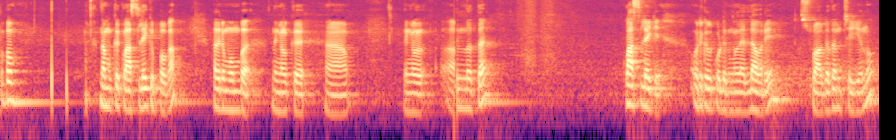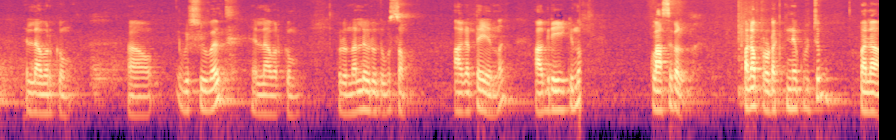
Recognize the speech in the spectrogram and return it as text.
അപ്പം നമുക്ക് ക്ലാസ്സിലേക്ക് പോകാം. അതിനു മുമ്പ് നിങ്ങൾക്ക് നിങ്ങൾ ഇന്നത്തെ ക്ലാസ്സിലേക്ക് ഒരിക്കൽ കൂടി നിങ്ങൾ എല്ലാവരെയും സ്വാഗതം ചെയ്യുന്നു. എല്ലാവർക്കും വിഷ് വെൽത്ത് എല്ലാവർക്കും ഒരു നല്ലൊരു ദിവസം ആകട്ടെ എന്ന് ആഗ്രഹിക്കുന്നു. ക്ലാസ്സുകൾ പല പ്രൊഡക്റ്റിനെ കുറിച്ചും പല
